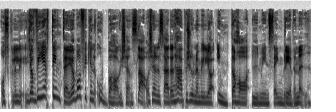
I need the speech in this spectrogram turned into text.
Och skulle, jag vet inte, jag bara fick en obehagskänsla och kände så här, den här personen vill jag inte ha i min säng bredvid mig.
